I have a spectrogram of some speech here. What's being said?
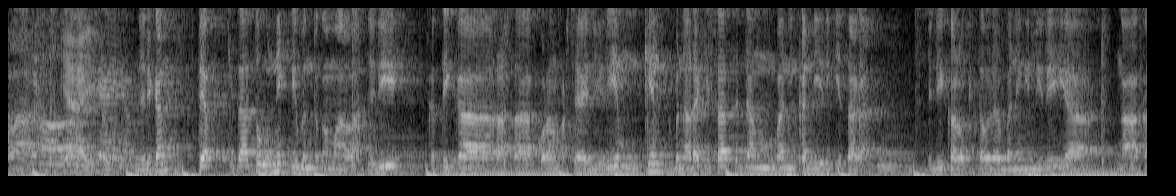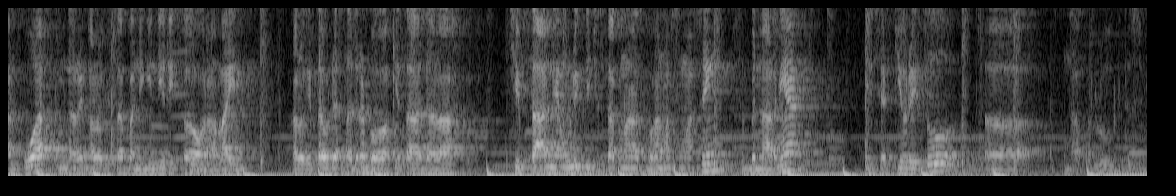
Allah. Oh, ya iya, itu iya. maksudnya. jadi kan setiap kita tuh unik dibentuk sama Allah. Jadi ketika rasa kurang percaya diri mungkin sebenarnya kita sedang membandingkan diri kita kan? Jadi kalau kita udah bandingin diri ya nggak akan puas sebenarnya kalau kita bandingin diri ke orang lain kalau kita udah sadar bahwa kita adalah ciptaan yang unik diciptakan oleh Tuhan masing-masing sebenarnya insecure itu eh, nggak perlu gitu sih.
